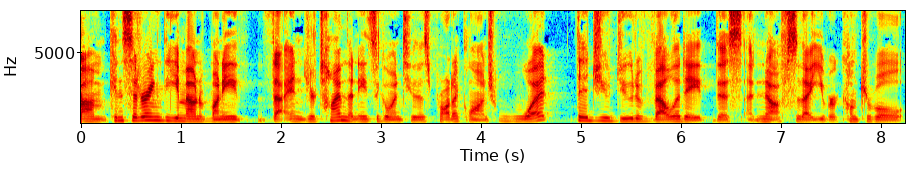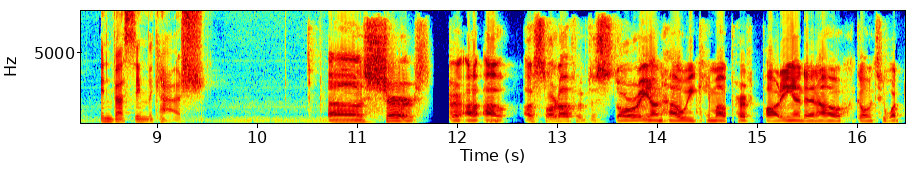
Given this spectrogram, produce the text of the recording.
um, considering the amount of money that and your time that needs to go into this product launch, what did you do to validate this enough so that you were comfortable investing the cash? Uh, sure. I'll, I'll start off with the story on how we came up Perfect Potty, and then I'll go into what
